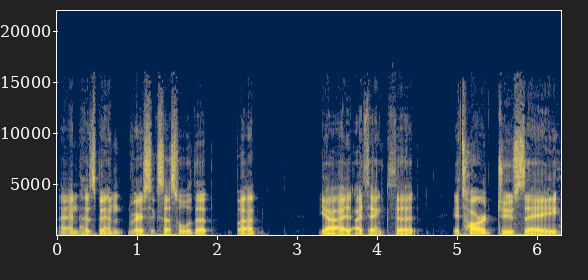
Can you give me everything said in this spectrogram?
and has been very successful with it. But yeah, I, I think that it's hard to say,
